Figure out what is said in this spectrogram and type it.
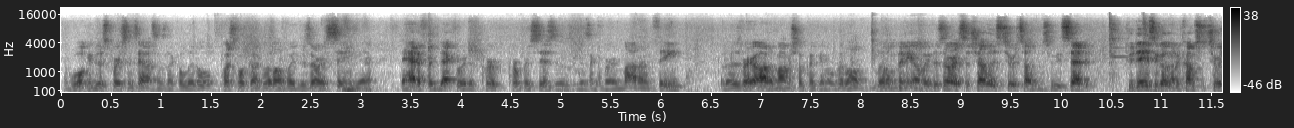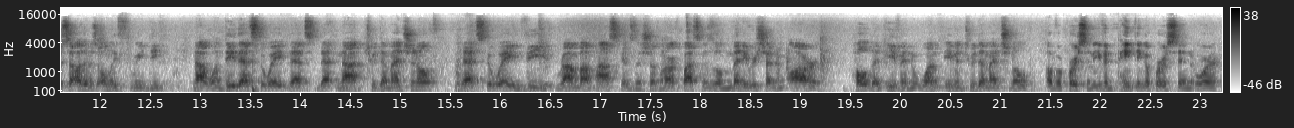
Like walking to this person's house, and it's like a little push looked like a little Avodah sitting there. They had it for decorative pur- purposes. It was, it was like a very modern thing. But it was very odd. Mamish looked like in a little little mini Zarah. So Shella is Tzuras Adam. So we said two days ago when it comes to Tzuras Adam, it's only 3D, not 1D. That's the way, that's that not two dimensional. That's the way the Rambam Paskins, the Shulchan Aruch Paskins, though many Rishonim are hold that even one, even two dimensional of a person, even painting a person or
